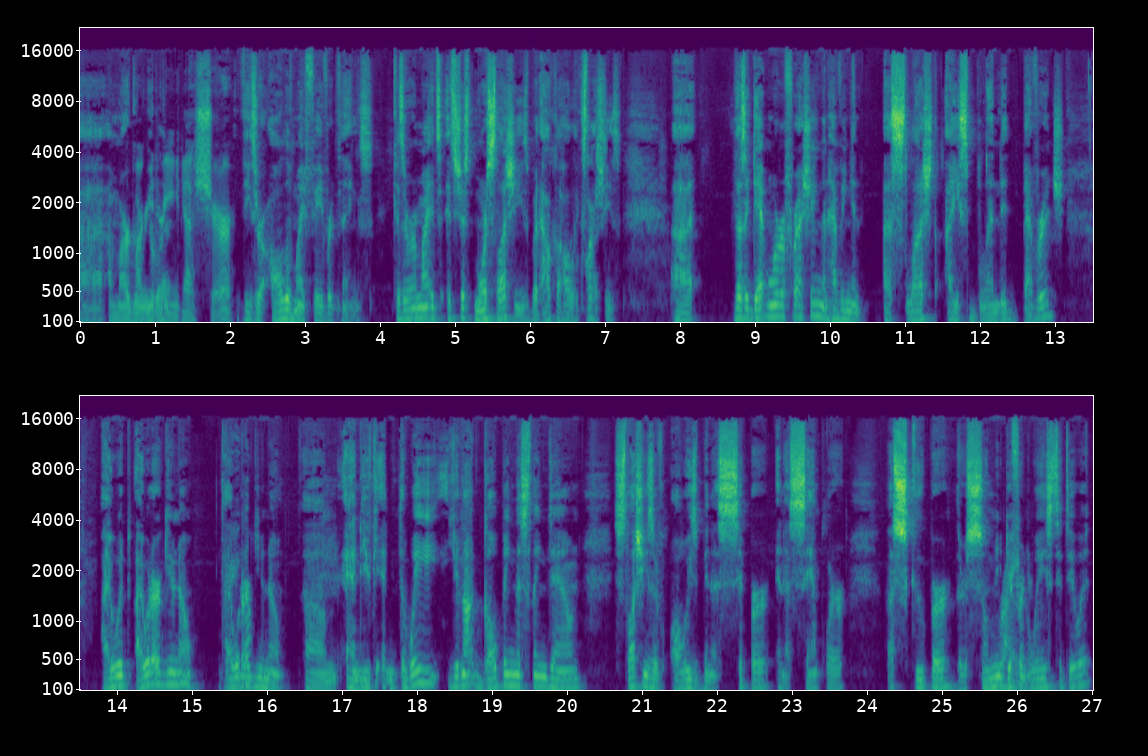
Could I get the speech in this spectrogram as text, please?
uh, a margarita. Margarita, sure. These are all of my favorite things because it reminds it's, it's just more slushies, but alcoholic slushies. Uh, does it get more refreshing than having an, a slushed ice blended beverage? I would I would argue no. There I would argue no. Um, and you and the way you're not gulping this thing down. Slushies have always been a sipper and a sampler, a scooper. There's so many right. different ways to do it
